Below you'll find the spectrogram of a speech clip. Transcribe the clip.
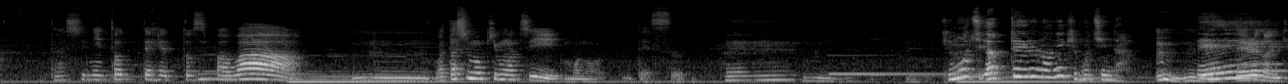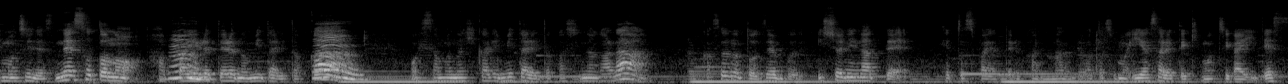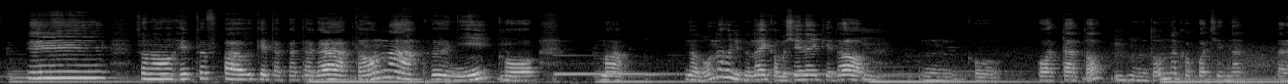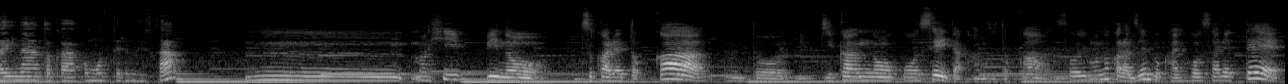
私にとってヘッドスパはうん私も気持ちいいものです。へえ、うん、気持ちやっているのに気持ちいいんだ。うんうん、やってるのに気持ちいいですね。外の葉っぱ揺れてるの見たりとか、うん、お日様の光見たりとかしながらなんかそういうのと全部一緒になってヘッドスパやってる感じなので私も癒されて気持ちがいいです。えー、そのヘッドスパを受けた方がどんなふうにこう、うん、まあどんなふうにもないかもしれないけど、うん、うん、こう終わった後、うん、うん、どんな心地になったらいいなとか思ってるんですか？うんまあ日々の疲れとか、うんと、時間のこうせいた感じとかそういうものから全部解放されて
